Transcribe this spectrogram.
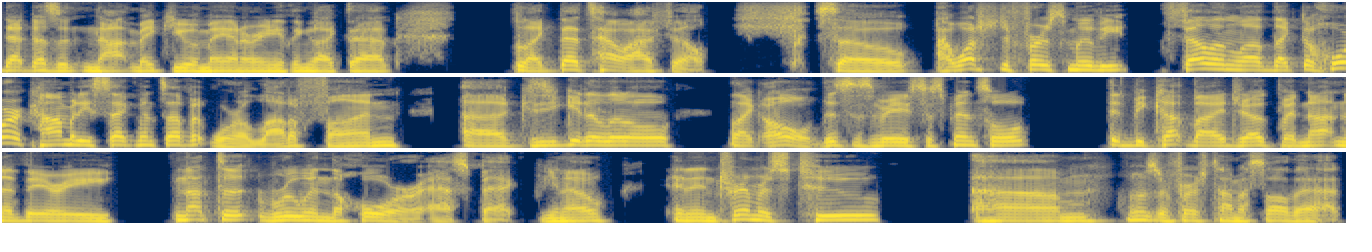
that doesn't not make you a man or anything like that. Like that's how I felt. So I watched the first movie, fell in love. Like the horror comedy segments of it were a lot of fun because uh, you get a little like, oh, this is very suspenseful. It'd be cut by a joke, but not in a very not to ruin the horror aspect, you know. And in Tremors two, um, when was the first time I saw that?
